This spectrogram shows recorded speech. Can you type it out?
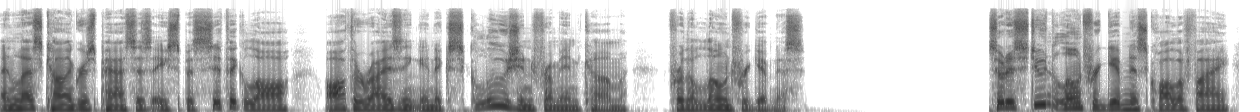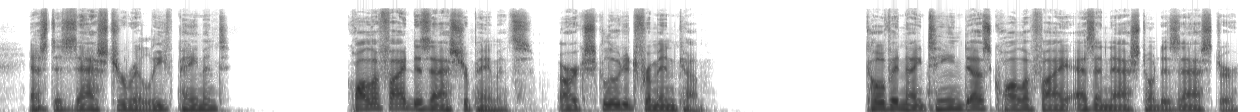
unless Congress passes a specific law authorizing an exclusion from income for the loan forgiveness. So, does student loan forgiveness qualify as disaster relief payment? Qualified disaster payments are excluded from income. COVID 19 does qualify as a national disaster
